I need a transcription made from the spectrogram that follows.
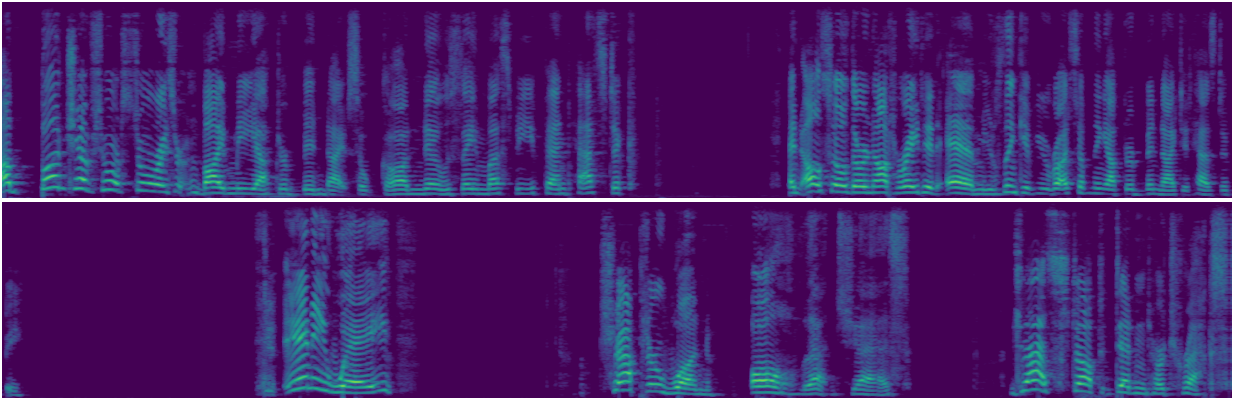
a bunch of short stories written by me after midnight, so God knows they must be fantastic. And also, they're not rated M. You think if you write something after midnight, it has to be. Anyway, chapter 1 All that jazz. Jazz stopped dead in her tracks.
